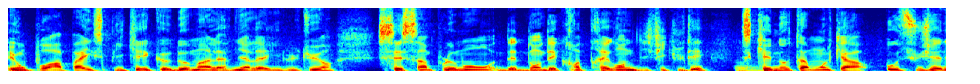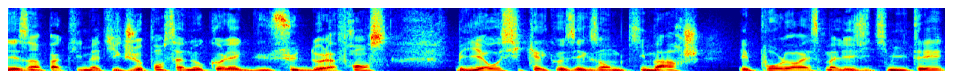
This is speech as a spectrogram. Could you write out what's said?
Et on ne pourra pas expliquer que demain, l'avenir de l'agriculture, c'est simplement d'être dans des très grandes difficultés. Ce qui est notamment le cas au sujet des impacts climatiques. Je pense à nos collègues du sud de la France. Mais il y a aussi quelques exemples qui marchent. Et pour le reste, ma légitimité,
